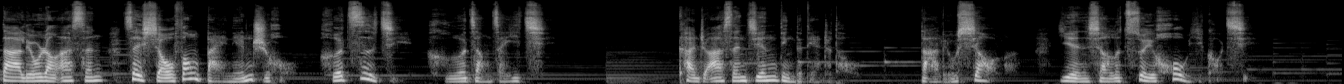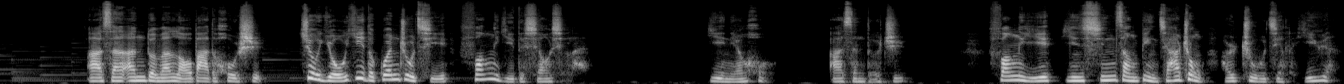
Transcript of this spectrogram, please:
大刘让阿三在小芳百年之后和自己合葬在一起。看着阿三坚定的点着头，大刘笑了，咽下了最后一口气。阿三安顿完老爸的后事，就有意的关注起方姨的消息来。一年后，阿三得知，方姨因心脏病加重而住进了医院，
